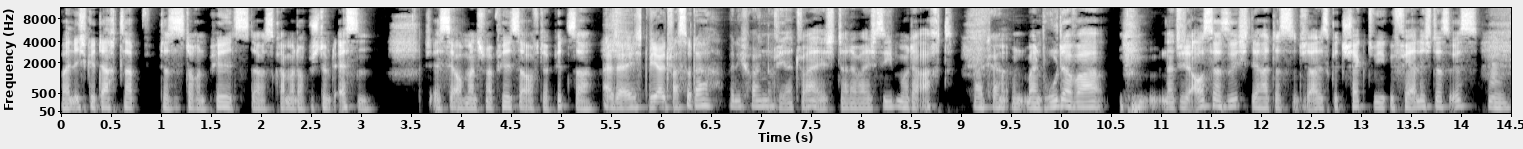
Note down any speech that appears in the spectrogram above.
weil ich gedacht habe, das ist doch ein Pilz, das kann man doch bestimmt essen. Ich esse ja auch manchmal Pilze auf der Pizza. Alter, echt? Wie alt warst du da, wenn ich fragen darf? Wie alt war ich? Da, da war ich sieben oder acht. Okay. Und mein Bruder war natürlich außer sich, der hat das natürlich alles gecheckt, wie gefährlich das ist. Hm.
